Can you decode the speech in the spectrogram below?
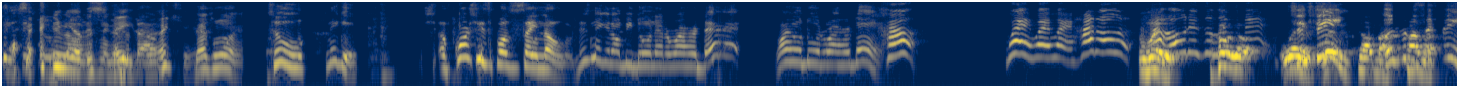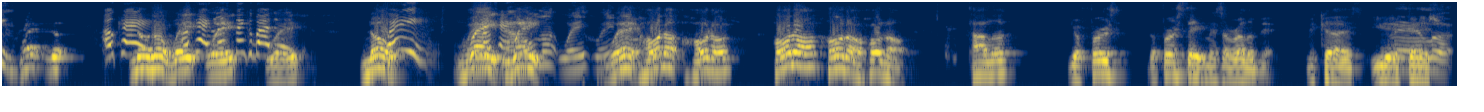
She's the 16 years enemy old. of the This nigga's a state, bro. I thousand. can't. That's one. Two, nigga. Of course he's supposed to say no. This nigga don't be doing that around her dad. Why don't do it around her dad? How? Wait, wait, wait. How old? Wait, how old is. Elizabeth? Wait, 16. wait, time out, Elizabeth is 16. Wait, no, Okay. no, no, wait, okay, wait, let's think about wait. this. No, wait, Wait. wait, Okay. Wait, hold on, wait, wait, wait, hold on, hold on, hold on, hold on, hold on. Tyler, your first, the first statements are relevant because you didn't Man, finish look.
